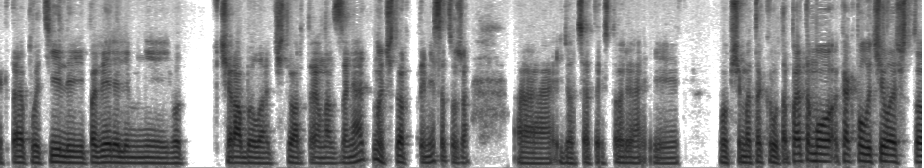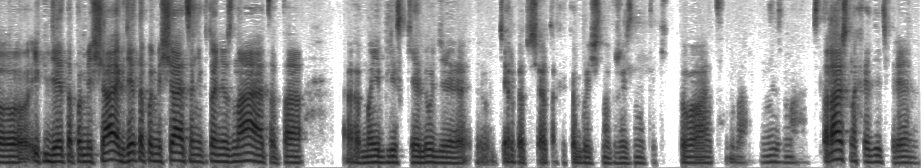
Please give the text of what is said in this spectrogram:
как-то оплатили и поверили мне. И вот Вчера было четвертое у нас занятие, ну, четвертый месяц уже э, идет вся эта история, и, в общем, это круто. Поэтому как получилось, что и где это помещает, где это помещается, никто не знает, это э, мои близкие люди терпят все это, как обычно в жизни таких бывает, да, не знаю. Стараюсь находить время.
